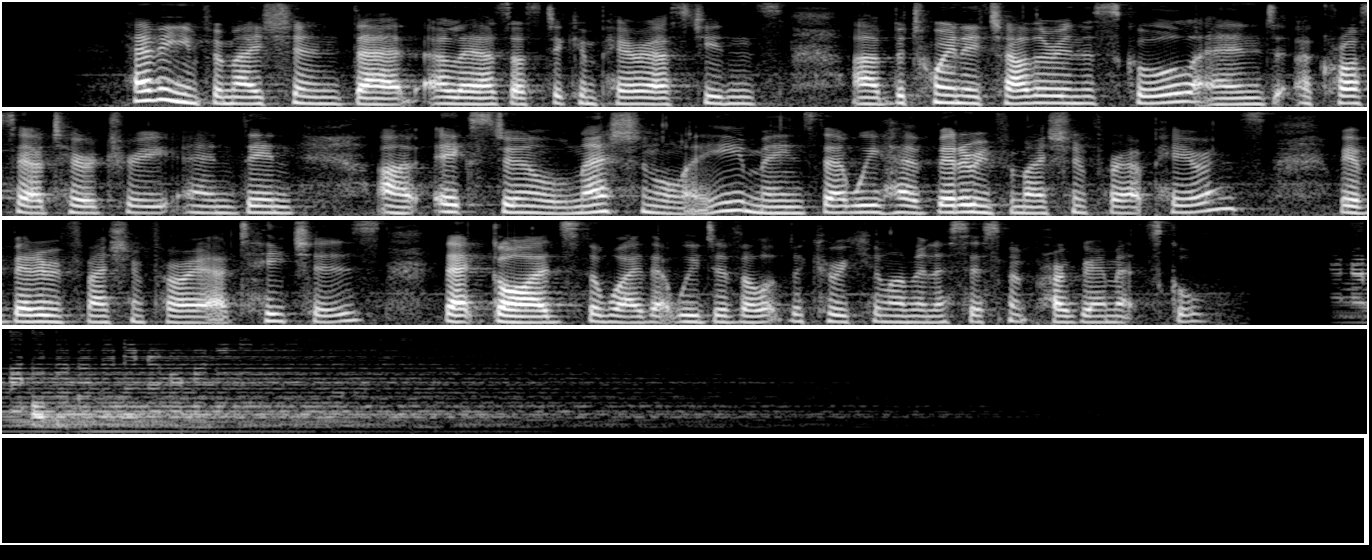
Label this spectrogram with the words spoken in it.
Having information that allows us to compare our students uh, between each other in the school and across our territory and then uh, external nationally means that we have better information for our parents, we have better information for our teachers that guides the way that we develop the curriculum and assessment program at school.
